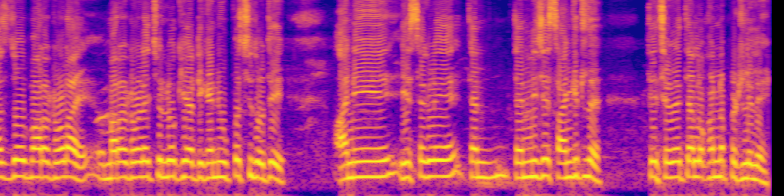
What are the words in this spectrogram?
आज जो मराठवाडा आहे मराठवाड्याचे लोक या ठिकाणी उपस्थित होते आणि हे सगळे त्यां त्यांनी जे सांगितलं ते सगळे त्या लोकांना पटलेलं आहे.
